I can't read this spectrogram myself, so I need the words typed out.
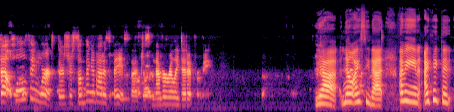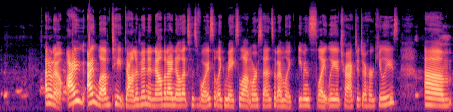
That whole thing works. There's just something about his face that just never really did it for me. Yeah, no, I see that. I mean, I think that I don't know. I I love Tate Donovan, and now that I know that's his voice, it like makes a lot more sense that I'm like even slightly attracted to Hercules. Um,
